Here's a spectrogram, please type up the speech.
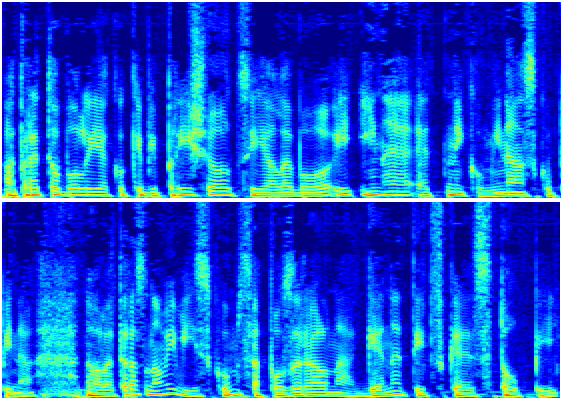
a preto boli ako keby príšelci alebo iné etniky etnikum, iná skupina. No ale teraz nový výskum sa pozeral na genetické stopy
